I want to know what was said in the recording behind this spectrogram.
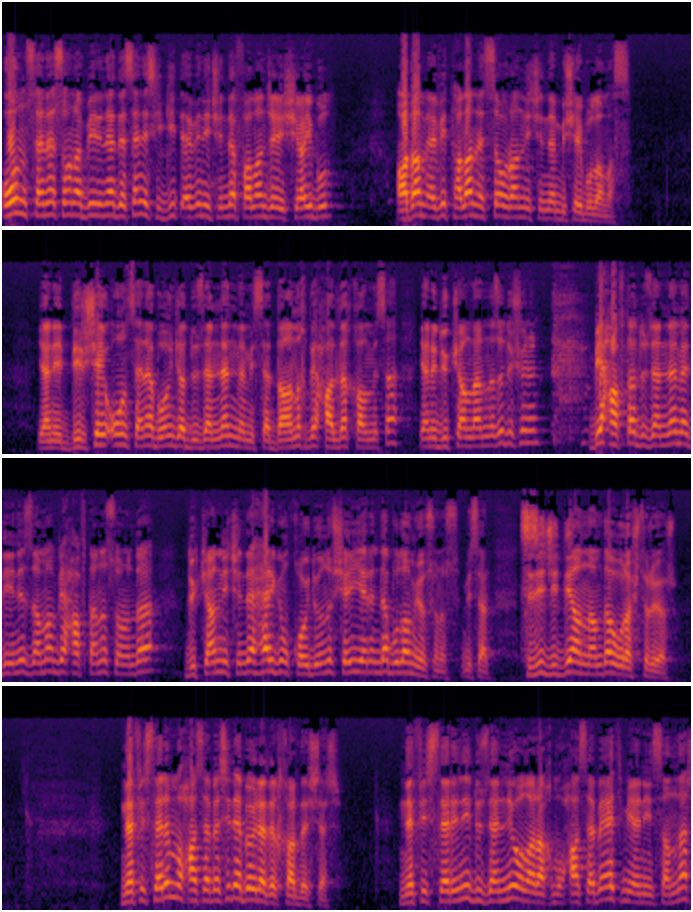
10 sene sonra birine deseniz ki git evin içinde falanca eşyayı bul. Adam evi talan etse oranın içinden bir şey bulamaz. Yani bir şey 10 sene boyunca düzenlenmemişse, dağınık bir halde kalmışsa, yani dükkanlarınızı düşünün. Bir hafta düzenlemediğiniz zaman bir haftanın sonunda dükkanın içinde her gün koyduğunuz şeyi yerinde bulamıyorsunuz misal. Sizi ciddi anlamda uğraştırıyor. Nefislerin muhasebesi de böyledir kardeşler. Nefislerini düzenli olarak muhasebe etmeyen insanlar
